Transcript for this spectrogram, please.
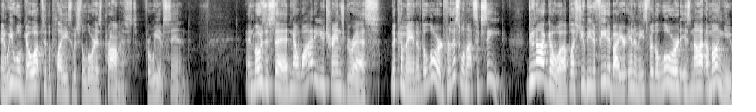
and we will go up to the place which the Lord has promised, for we have sinned. And Moses said, Now why do you transgress the command of the Lord? For this will not succeed. Do not go up, lest you be defeated by your enemies, for the Lord is not among you.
